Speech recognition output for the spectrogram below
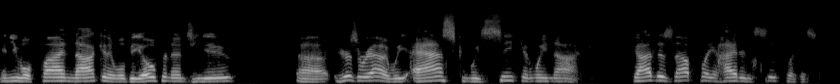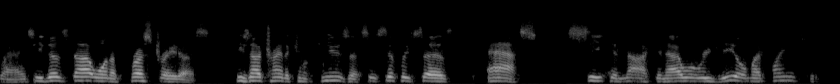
and you will find, knock and it will be open unto you. Uh, here's the reality we ask, we seek, and we knock. God does not play hide and seek with us, guys. He does not want to frustrate us. He's not trying to confuse us. He simply says, Ask, seek, and knock, and I will reveal my plans to you.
